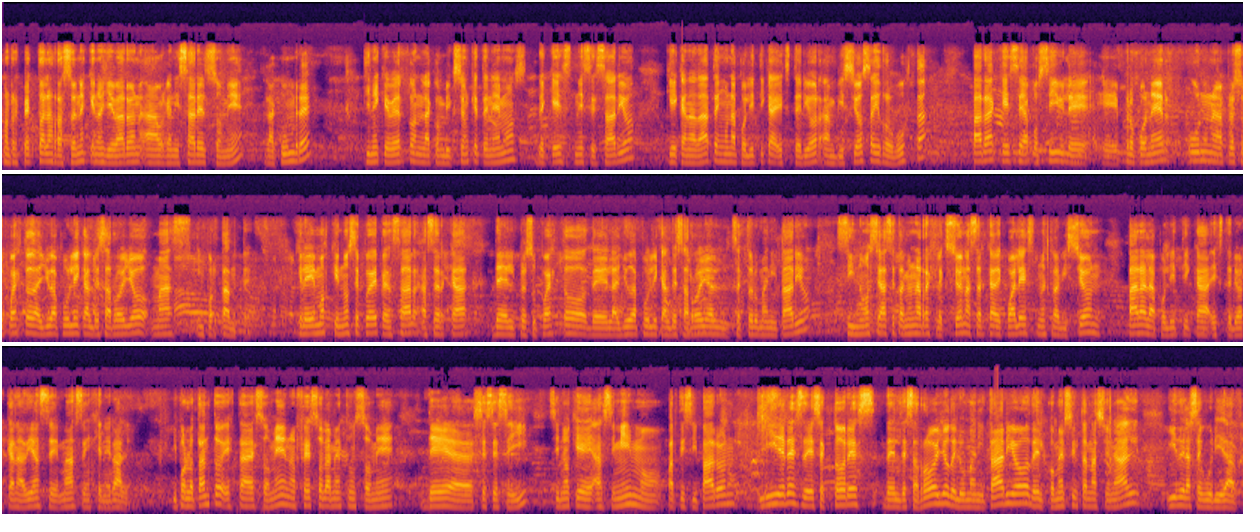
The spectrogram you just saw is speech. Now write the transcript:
Con respecto a las razones que nos llevaron a organizar el SOMé, la cumbre, tiene que ver con la convicción que tenemos de que es necesario que Canadá tenga una política exterior ambiciosa y robusta para que sea posible eh, proponer un presupuesto de ayuda pública al desarrollo más importante. Creemos que no se puede pensar acerca del presupuesto de la ayuda pública al desarrollo del sector humanitario si no se hace también una reflexión acerca de cuál es nuestra visión para la política exterior canadiense más en general. Y por lo tanto, esta SOME no fue solamente un SOME de eh, CCCI, sino que asimismo participaron líderes de sectores del desarrollo, del humanitario, del comercio internacional y de la seguridad.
